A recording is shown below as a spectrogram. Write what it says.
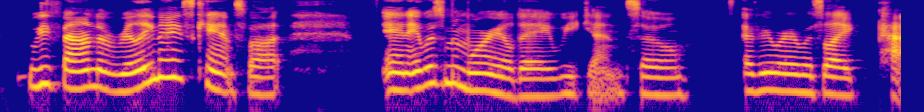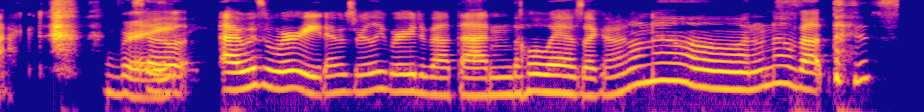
we found a really nice camp spot and it was Memorial Day weekend. So everywhere was like packed. Right. So I was worried. I was really worried about that. And the whole way I was like, I don't know. I don't know about this.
